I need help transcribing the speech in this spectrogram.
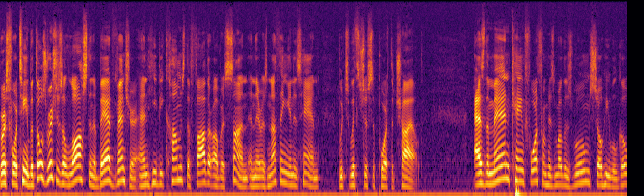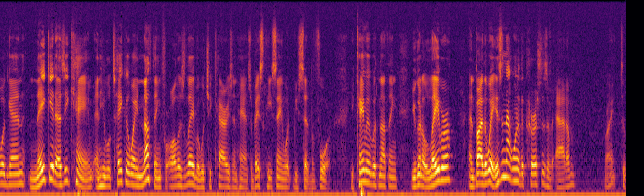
Verse 14, but those riches are lost in a bad venture, and he becomes the father of a son, and there is nothing in his hand which with to support the child. As the man came forth from his mother's womb, so he will go again, naked as he came, and he will take away nothing for all his labor which he carries in hand. So basically, he's saying what we said before. You came in with nothing, you're going to labor. And by the way, isn't that one of the curses of Adam? Right? To,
